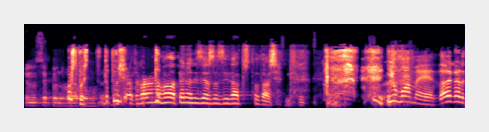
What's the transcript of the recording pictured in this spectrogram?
Eu não sei para onde vai. Depois, depois, agora não vale a pena dizer as idades de toda a gente. e o Mohamed? Agora...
